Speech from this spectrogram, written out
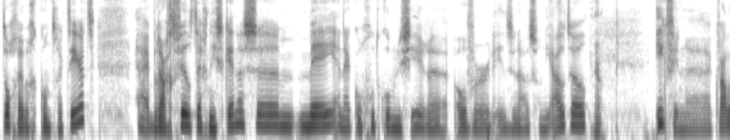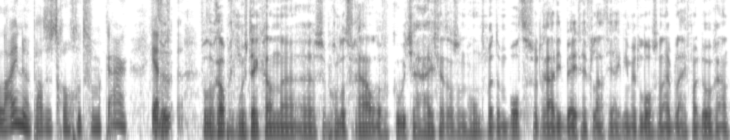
toch hebben gecontracteerd. Hij bracht veel technische kennis mee en hij kon goed communiceren over de ins en outs van die auto. Ja. Ik vind eh, qua line-up had het gewoon goed voor elkaar. Ja, Vond Ik vond het wel grappig. Ik moest denken aan, eh, eh, ze begon het verhaal over Kubica. Hij is net als een hond met een bot. Zodra hij beet heeft, laat hij eigenlijk niet meer los. En hij blijft maar doorgaan.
